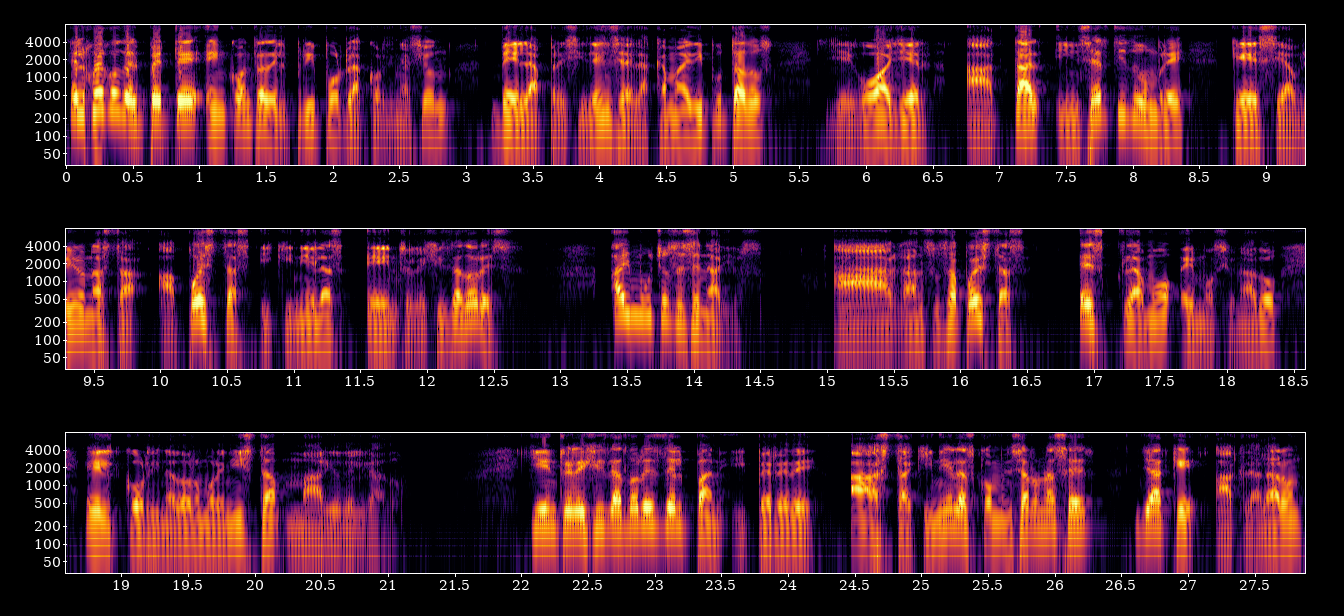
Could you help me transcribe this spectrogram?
El juego del PT en contra del PRI por la coordinación de la presidencia de la Cámara de Diputados llegó ayer a tal incertidumbre que se abrieron hasta apuestas y quinielas entre legisladores. Hay muchos escenarios. Hagan sus apuestas, exclamó emocionado el coordinador morenista Mario Delgado. Y entre legisladores del PAN y PRD, hasta quinielas comenzaron a hacer, ya que, aclararon,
